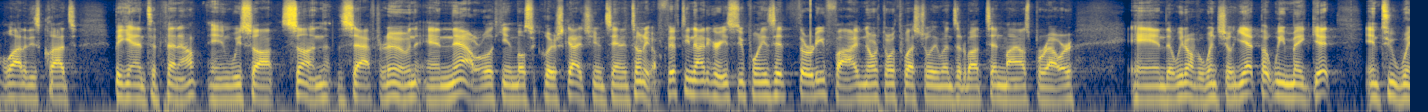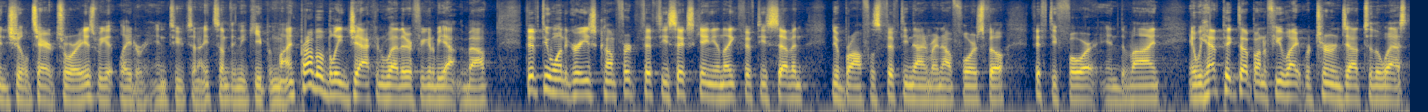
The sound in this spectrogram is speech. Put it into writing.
A lot of these clouds began to thin out, and we saw sun this afternoon. And now we're looking at mostly clear skies here in San Antonio. 59 degrees. Dew point is at 35. North northwesterly winds at about 10 miles per hour. And uh, we don't have a wind chill yet, but we may get into wind chill territory as we get later into tonight. Something to keep in mind. Probably jacket weather if you're going to be out and about. 51 degrees, Comfort, 56 Canyon Lake, 57 New Braunfels, 59 right now, Floresville, 54 in Devine. And we have picked up on a few light returns out to the west.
